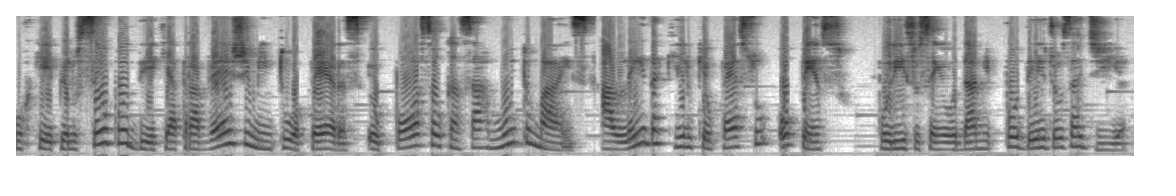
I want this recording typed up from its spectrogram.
porque pelo seu poder que através de mim tu operas, eu possa alcançar muito mais, além daquilo que eu peço ou penso. Por isso, Senhor, dá-me poder de ousadia,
